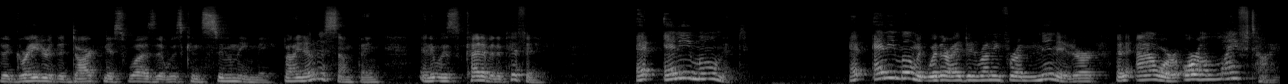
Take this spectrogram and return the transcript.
the greater the darkness was that was consuming me. But I noticed something, and it was kind of an epiphany. At any moment, at any moment, whether I'd been running for a minute or an hour or a lifetime,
